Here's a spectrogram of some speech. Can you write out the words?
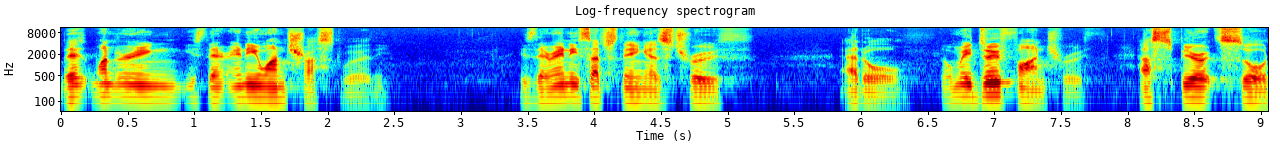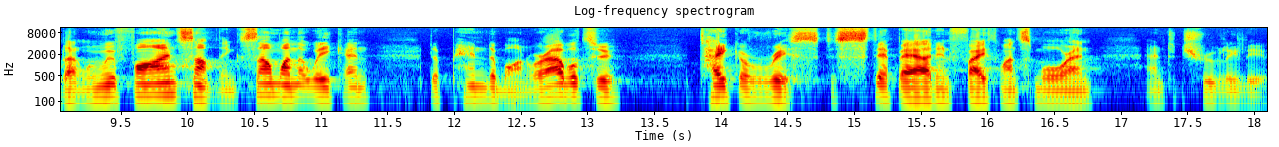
They're wondering is there anyone trustworthy? Is there any such thing as truth at all? When we do find truth, our spirits soar, we? When we find something, someone that we can depend upon, we're able to take a risk, to step out in faith once more and, and to truly live.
